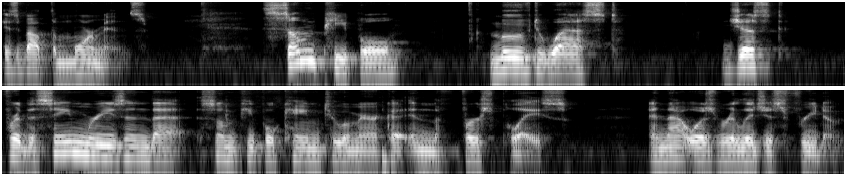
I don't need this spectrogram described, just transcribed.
is about the Mormons. Some people moved west just for the same reason that some people came to America in the first place, and that was religious freedom.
